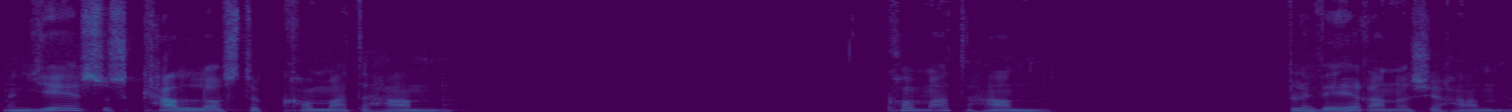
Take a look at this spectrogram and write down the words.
Men Jesus kaller oss til å komme til Han. Komme til Han. Bli værende hos Han.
